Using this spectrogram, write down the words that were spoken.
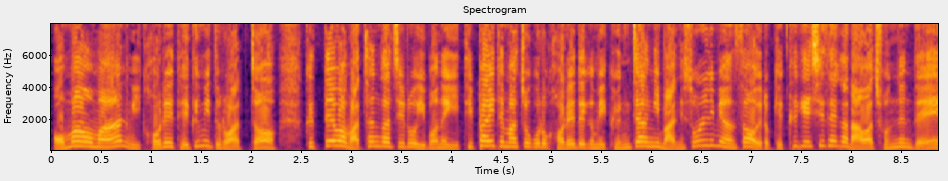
어마어마한 이 거래 대금이 들어왔죠. 그때와 마찬가지로 이번에 이 디파이 테마 쪽으로 거래 대금이 굉장히 많이 쏠리면서 이렇게 크게 시세가 나와줬는데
